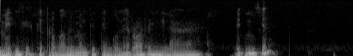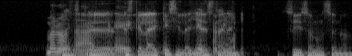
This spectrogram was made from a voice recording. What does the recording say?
me dices que probablemente tengo un error en la definición. Bueno, o sea, que- es que la X y la Y están en... Sí, son un seno.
